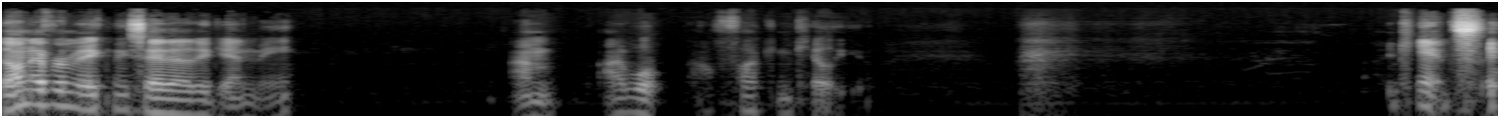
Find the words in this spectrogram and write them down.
Don't ever make me say that again, me. I'm I will I'll fucking kill you. I can't say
